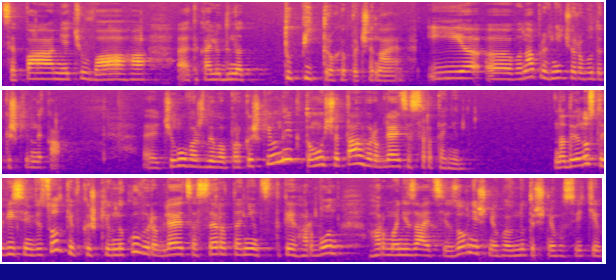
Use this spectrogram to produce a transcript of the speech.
це пам'ять, увага, е, така людина тупіть трохи починає. І е, вона пригнічує роботу кишківника. Чому важливо про кишківник? Тому що там виробляється серотонін. На 98% в кишківнику виробляється серотонін. Це такий гормон гармонізації зовнішнього і внутрішнього світів.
